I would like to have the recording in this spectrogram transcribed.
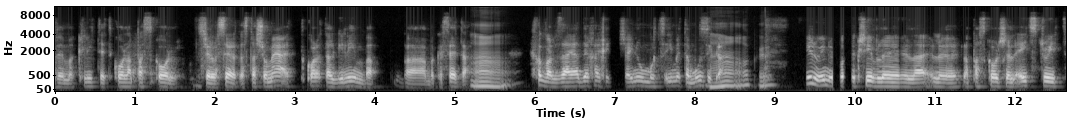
ומקליט את כל הפסקול של הסרט, אז אתה שומע את כל התרגילים ב, ב, בקסטה. אה, אבל זה היה הדרך היחידה שהיינו מוצאים את המוזיקה. אה, אוקיי. כאילו, הנה, בוא תקשיב לפסקול של H-Street,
